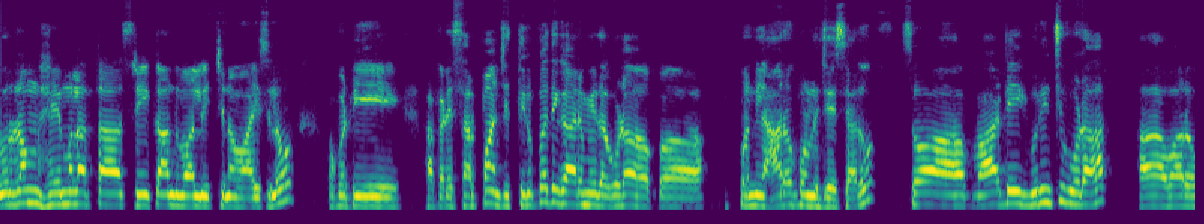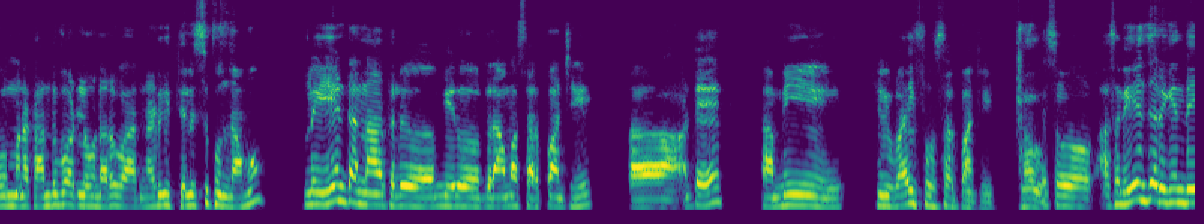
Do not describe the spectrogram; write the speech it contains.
గుర్రం హేమలత శ్రీకాంత్ వాళ్ళు ఇచ్చిన వాయిస్లో ఒకటి అక్కడ సర్పంచ్ తిరుపతి గారి మీద కూడా ఒక కొన్ని ఆరోపణలు చేశారు. సో వాటి గురించి కూడా వారు మనకు అందుబాటులో ఉన్నారు. వారిని అడిగి తెలుసుకుందాము. అసలు ఏంటన్నా అసలు మీరు గ్రామ సర్పంచ్? అంటే మీ మీ వైఫ్ సర్పంచ్. సో అసలు ఏం జరిగింది?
